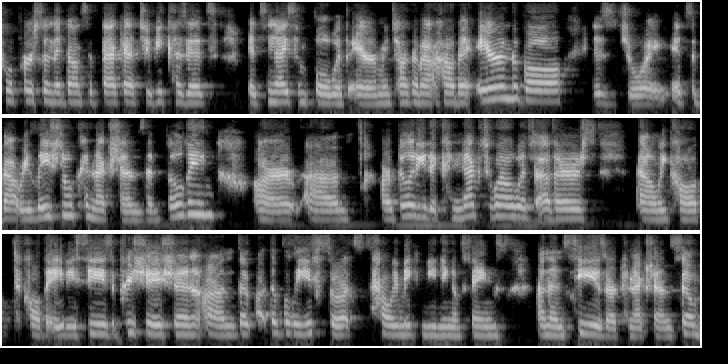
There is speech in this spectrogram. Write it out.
to a person. They bounce it back at you because it's it's nice and full with air. And we talk about how the air in the ball is joy. It's about relational connections and building our um, our ability to connect well with others, uh, we call to call the ABCs appreciation, um, the, the beliefs. So it's how we make meaning of things. And then C is our connection. So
